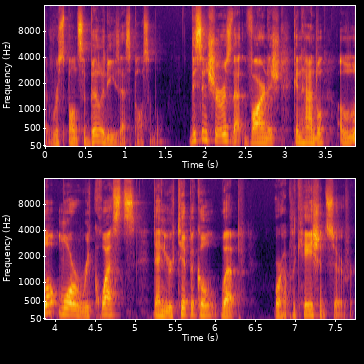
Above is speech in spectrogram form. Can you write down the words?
uh, responsibilities as possible. This ensures that Varnish can handle a lot more requests than your typical web or application server.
